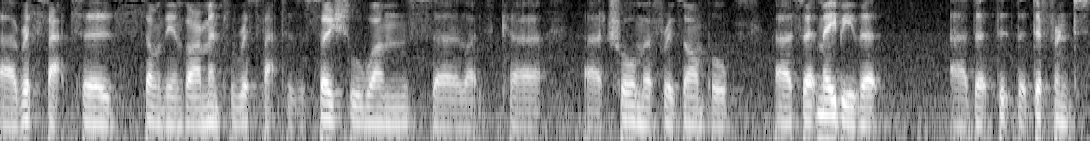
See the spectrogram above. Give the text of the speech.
uh, risk factors. Some of the environmental risk factors are social ones, uh, like uh, uh trauma, for example. Uh, so it may be that, uh, that, that different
